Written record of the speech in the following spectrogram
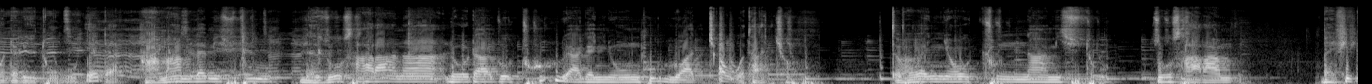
ወደ ቤቱ ሄደ። ሐማም ለሚስቱ ለዞሳራና ለወዳጆቹ ሁሉ ያገኘውን ሁሉ አጫወታቸው። ጥበበኛዎቹና ሚስቱ ዞሳራም በፊቱ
